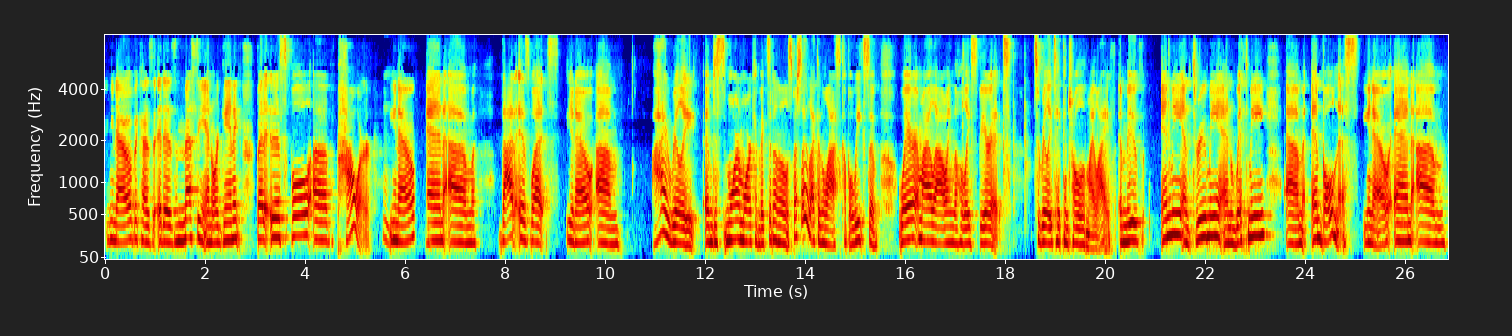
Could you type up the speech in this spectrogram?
you know, because it is messy and organic, but it is full of power, mm-hmm. you know, and um, that is what, you know, um, I really am just more and more convicted, and especially like in the last couple of weeks of where am I allowing the Holy Spirit to really take control of my life and move in me and through me and with me um, and boldness, you know, and um,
